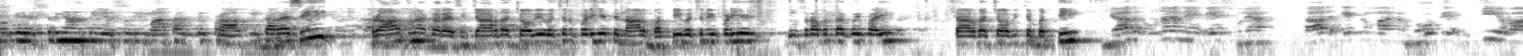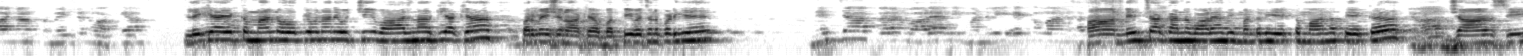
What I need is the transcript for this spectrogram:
ਕੇ ਇਸਤਰੀਆਂ ਤੇ ਯਿਸੂ ਦੀ ਮਾਤਾ ਦੇ ਭਰਾ ਕੀ ਕਰ ਰਹੇ ਸੀ? ਪ੍ਰਾਰਥਨਾ ਕਰ ਰਹੇ ਸੀ। 4 ਦਾ 24 ਵਚਨ ਪੜ੍ਹੀਏ ਤੇ ਨਾਲ 32 ਵਚਨ ਵੀ ਪੜ੍ਹੀਏ। ਦੂਸਰਾ ਬੰਦਾ ਕੋਈ ਭਾਈ? 4 ਦਾ 24 ਤੇ 32 ਜਦ ਉਹਨਾਂ ਨੇ ਇਹ ਸੁਣਿਆ ਤਦ ਇੱਕ ਮਨ ਹੋ ਕੇ ਉੱਚੀ ਆਵਾਜ਼ ਨਾਲ ਪਰਮੇਸ਼ਰ ਨੂੰ ਆਖਿਆ ਲਿਖਿਆ ਇੱਕ ਮਨ ਹੋ ਕੇ ਉਹਨਾਂ ਨੇ ਉੱਚੀ ਆਵਾਜ਼ ਨਾਲ ਕੀ ਆਖਿਆ? ਪਰਮੇਸ਼ਰ ਨੂੰ ਆਖਿਆ 32 ਵਚਨ ਪੜ੍ਹੀਏ। ਨਿੰਚਾ ਕਰਨ ਵਾਲਿਆਂ ਦੀ ਮੰਡਲੀ ਇੱਕ ਮਨ ਅਤੇ ਹਾਂ ਨੀਚਾ ਕੰਨ ਵਾਲਿਆਂ ਦੀ ਮੰਡਲੀ ਇੱਕ ਮਨ ਤੇ ਇੱਕ ਜਾਨ ਸੀ।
